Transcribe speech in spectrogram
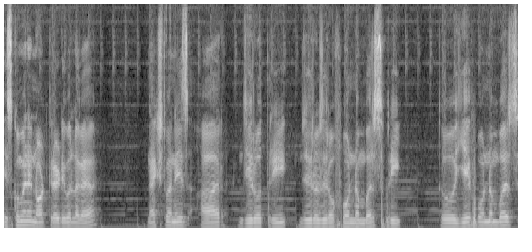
इसको मैंने नॉट क्रेडिबल लगाया। Next one is R zero three zero zero phone numbers free तो ये फ़ोन नंबर्स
